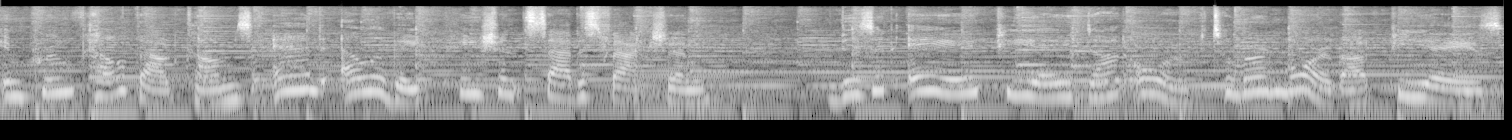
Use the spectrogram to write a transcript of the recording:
improve health outcomes, and elevate patient satisfaction. Visit aapa.org to learn more about PAs.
